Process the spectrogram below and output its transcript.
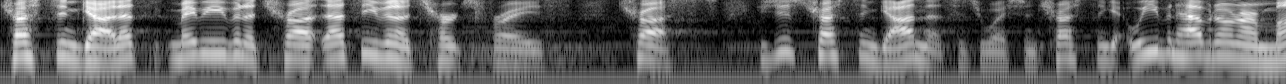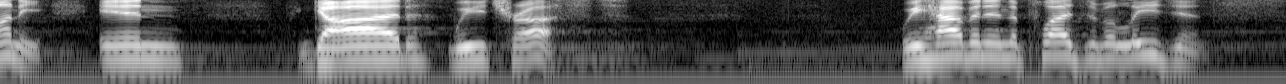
Trust in God. That's maybe even a trust. That's even a church phrase. Trust. You just trust in God in that situation. Trust in God. We even have it on our money. In God we trust. We have it in the Pledge of Allegiance.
